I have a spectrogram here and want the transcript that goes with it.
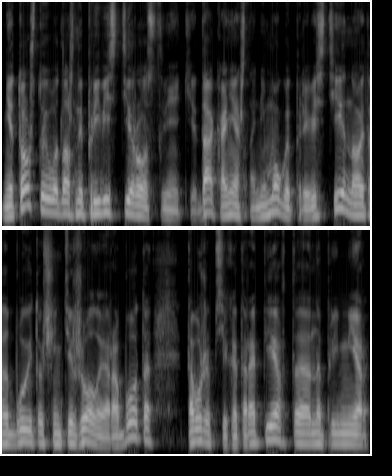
Не то, что его должны привести родственники. Да, конечно, они могут привести, но это будет очень тяжелая работа того же психотерапевта, например.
